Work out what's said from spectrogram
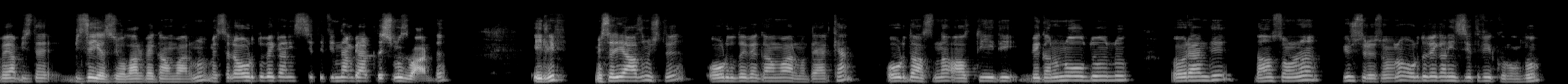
veya bizde bize yazıyorlar vegan var mı? Mesela Ordu Vegan İnisiyatifinden bir arkadaşımız vardı. Elif. Mesela yazmıştı Ordu'da vegan var mı derken orada aslında 6-7 veganın olduğunu öğrendi. Daha sonra bir süre sonra orada vegan inisiyatifi kuruldu.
